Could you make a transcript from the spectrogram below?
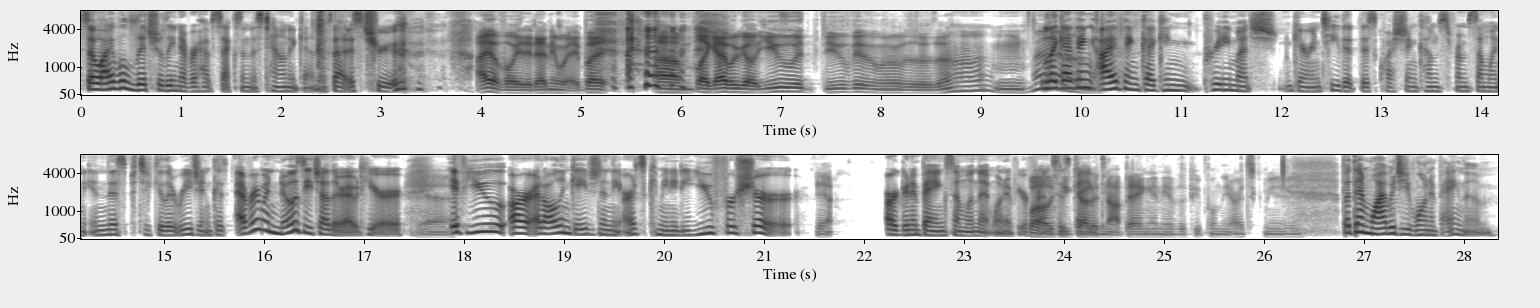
So I will literally never have sex in this town again if that is true. I avoid it anyway, but um, like I would go, you would you be, like I think I think I can pretty much guarantee that this question comes from someone in this particular region because everyone knows each other out here. Yeah. If you are at all engaged in the arts community, you for sure yeah. Are going to bang someone that one of your Well, friends has banged? Well, you got to banged. not bang any of the people in the arts community. But then why would you want to bang them?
